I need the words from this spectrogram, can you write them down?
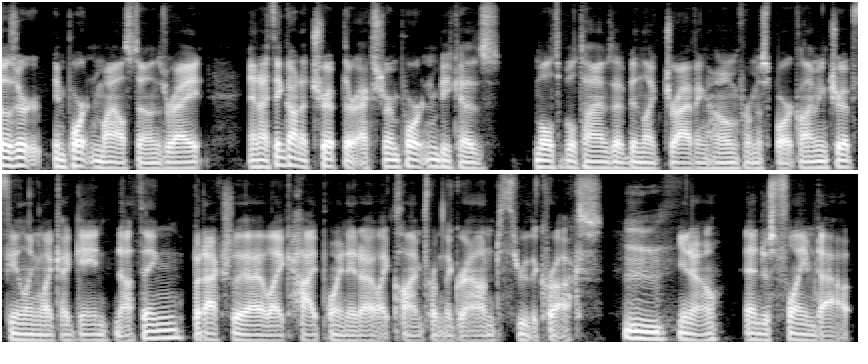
those are important milestones, right? And I think on a trip they're extra important because multiple times I've been like driving home from a sport climbing trip feeling like I gained nothing, but actually I like high pointed, I like climbed from the ground through the crux, Mm. you know, and just flamed out.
